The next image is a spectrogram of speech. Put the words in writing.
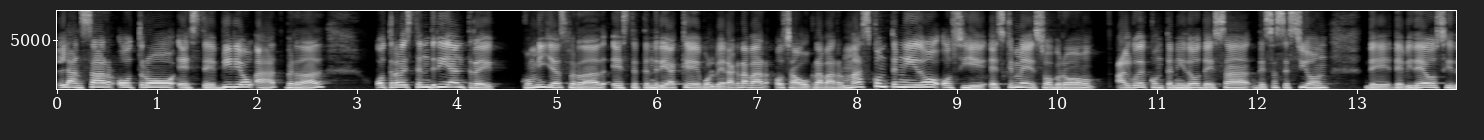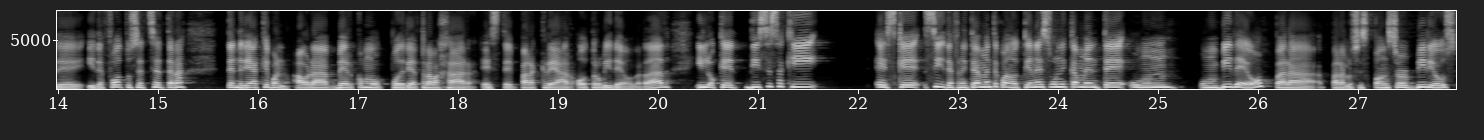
lanzar otro este, video ad, ¿verdad? Otra vez tendría entre comillas, ¿verdad? Este tendría que volver a grabar, o sea, o grabar más contenido, o si es que me sobró algo de contenido de esa, de esa sesión de, de videos y de, y de fotos, etcétera, tendría que, bueno, ahora ver cómo podría trabajar este, para crear otro video, ¿verdad? Y lo que dices aquí es que sí, definitivamente cuando tienes únicamente un, un video para, para los sponsor videos,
